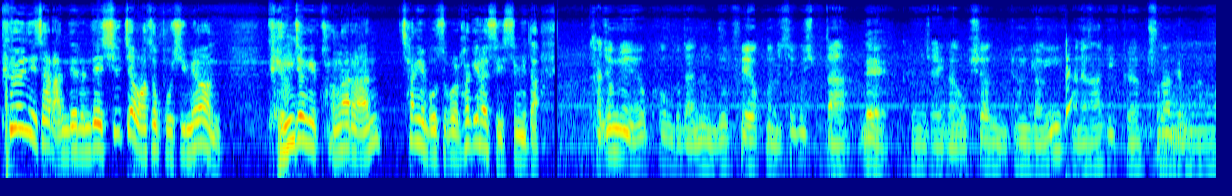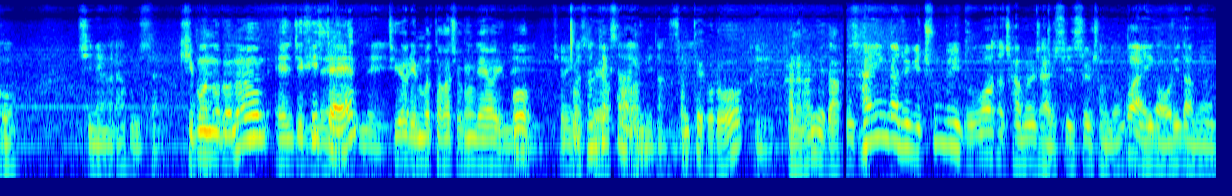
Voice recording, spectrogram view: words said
표현이 잘 안 되는데 실제 와서 보시면 굉장히 광활한 창의 모습을 확인할 수 있습니다. 가정용 에어컨보다는 루프 에어컨을 쓰고 싶다. 네. 그럼 저희가 옵션 변경이 가능하게끔 추가되고 음. 있고 진행을 하고 있어요. 기본으로는 LG 휘센 네, 네. 듀얼 인버터가 적용되어 있고 네, 저희가 선택사항입니다. 선택으로 네. 가능합니다. 4인 가족이 충분히 누워서 잠을 잘 수 있을 정도고 아이가 어리다면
